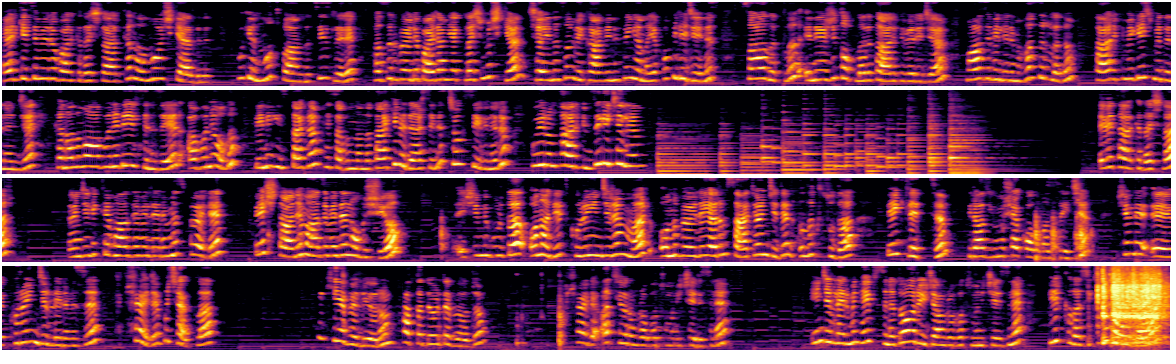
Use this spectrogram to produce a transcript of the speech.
Herkese merhaba arkadaşlar. Kanalıma hoş geldiniz. Bugün mutfağımda sizlere hazır böyle bayram yaklaşmışken çayınızın ve kahvenizin yanına yapabileceğiniz sağlıklı enerji topları tarifi vereceğim. Malzemelerimi hazırladım. Tarifime geçmeden önce kanalıma abone değilseniz eğer abone olup beni Instagram hesabımdan da takip ederseniz çok sevinirim. Buyurun tarifimize geçelim. Evet arkadaşlar, Öncelikle malzemelerimiz böyle 5 tane malzemeden oluşuyor. E, Şimdi burada 10 adet kuru incirim var. Onu böyle yarım saat önceden ılık suda beklettim. Biraz yumuşak olması için. Şimdi e, kuru incirlerimizi şöyle bıçakla ikiye bölüyorum. Hatta dörde böldüm. Şöyle atıyorum robotumun içerisine. İncirlerimin hepsini doğrayacağım robotumun içerisine. Bir klasik su bardağı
